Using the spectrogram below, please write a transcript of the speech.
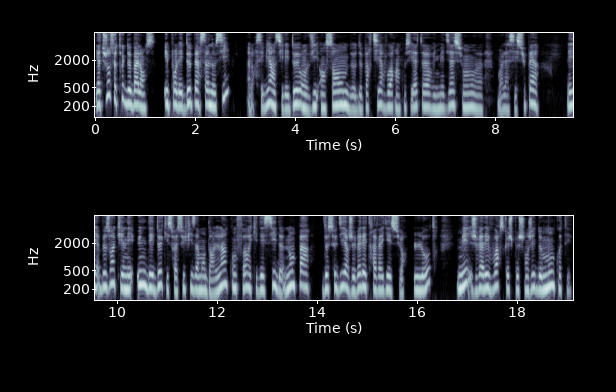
Il y a toujours ce truc de balance. Et pour les deux personnes aussi, alors c'est bien si les deux ont envie ensemble de, partir voir un conciliateur, une médiation, euh, voilà, c'est super. Mais il y a besoin qu'il y en ait une des deux qui soit suffisamment dans l'inconfort et qui décide non pas de se dire je vais aller travailler sur l'autre, mais je vais aller voir ce que je peux changer de mon côté.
